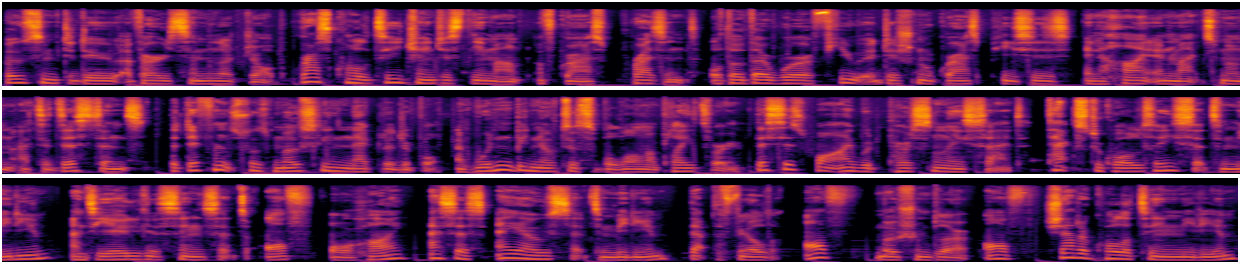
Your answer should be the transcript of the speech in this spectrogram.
Both seem to do a very similar job. Grass quality changes the amount of grass present. Although there were a few additional grass pieces in high and maximum at a distance, the difference was mostly negligible and wouldn't be noticeable on a playthrough. This is what I would personally set. Texture quality set to medium, anti-aliasing set to off or high, SSAO set to medium, depth of field off, motion blur off, shadow quality medium,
